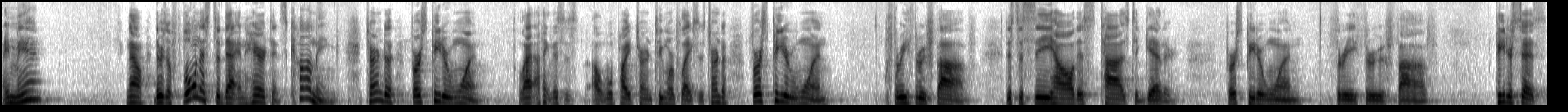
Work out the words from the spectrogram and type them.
Amen? Now, there's a fullness to that inheritance coming. Turn to 1 Peter 1. I think this is, we'll probably turn two more places. Turn to 1 Peter 1, 3 through 5, just to see how all this ties together. 1 Peter 1 3 through 5. Peter says,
